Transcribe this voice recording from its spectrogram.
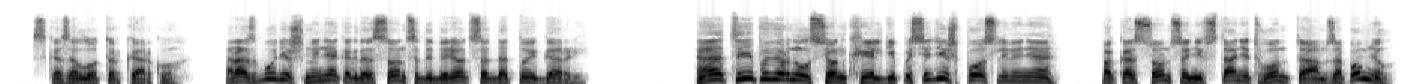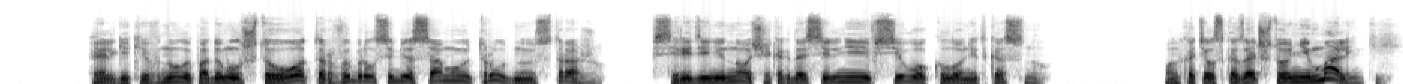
— сказал Оттер Карку. — Разбудишь меня, когда солнце доберется до той горы. А ты, — повернулся он к Хельге, — посидишь после меня, пока солнце не встанет вон там, запомнил? Хельги кивнул и подумал, что Оттер выбрал себе самую трудную стражу в середине ночи, когда сильнее всего клонит ко сну. Он хотел сказать, что не маленький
